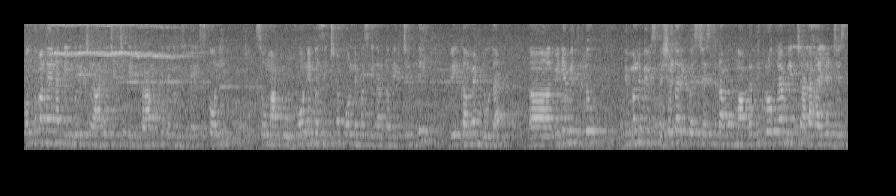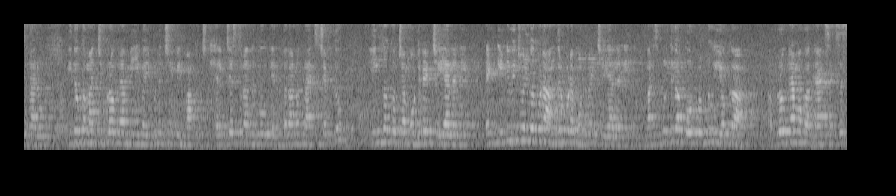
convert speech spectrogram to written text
కొంతమంది అయినా దీని గురించి ఆలోచించి దీని ప్రాముఖ్యత గురించి తెలుసుకొని తెలుసుకొని సో మాకు ఫోన్ నెంబర్స్ ఇచ్చిన ఫోన్ నెంబర్స్కి కనుక మీరు చెప్తే will come and do that media మిత్రులు మిమ్మల్ని మేము స్పెషల్గా రిక్వెస్ట్ చేస్తున్నాము. మా ప్రతి ప్రోగ్రామ్ మీరు చాలా హైలైట్ చేస్తున్నారు. ఇది ఒక మంచి ప్రోగ్రామ్ మీ వైపు నుంచి మీరు మాకు హెల్ప్ చేస్తున్నందుకు ఎంతగానో థ్యాంక్స్ చెప్తూ ఇంకా కొంచెం మోటివేట్ చేయాలని అండ్ ఇండివిజువల్గా కూడా అందరూ కూడా మోటివేట్ చేయాలని మనస్ఫూర్తిగా కోరుకుంటూ ఈ యొక్క ప్రోగ్రామ్ ఒక గ్రాండ్ సక్సెస్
